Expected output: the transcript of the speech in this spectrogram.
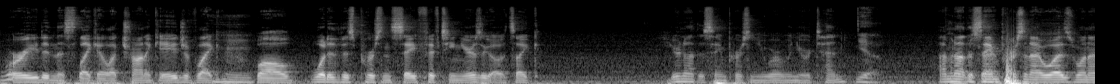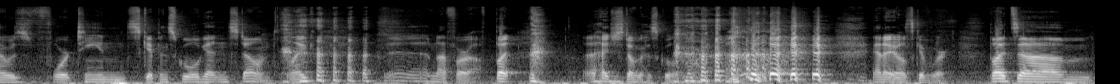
worried in this like electronic age of like, well, what did this person say 15 years ago? It's like you're not the same person you were when you were 10. yeah, I'm not the same person I was when I was 14, skipping school, getting stoned. Like, eh, I'm not far off, but I just don't go to school anymore, and I don't skip work. But um,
